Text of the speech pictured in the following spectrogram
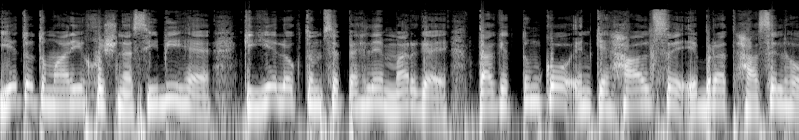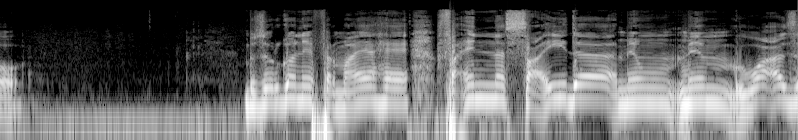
یہ تو تمہاری خوش نصیبی ہے کہ یہ لوگ تم سے پہلے مر گئے تاکہ تم کو ان کے حال سے عبرت حاصل ہو۔ بزرگوں نے فرمایا ہے فعن سعید وعض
